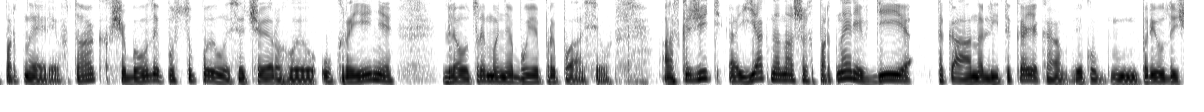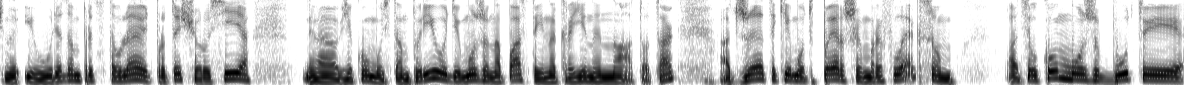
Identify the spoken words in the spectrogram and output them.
партнерів, так щоб вони поступилися чергою Україні для отримання боєприпасів. А скажіть, як на наших партнерів діє така аналітика, яка яку періодично і урядом представляють про те, що Росія в якомусь там періоді може напасти і на країни НАТО, так адже таким от першим рефлексом. Цілком може бути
